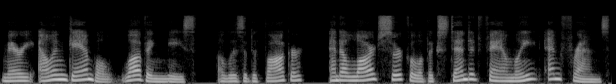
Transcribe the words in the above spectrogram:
Mary Ellen Gambill, loving niece, Elizabeth Bogger, and a large circle of extended family and friends.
